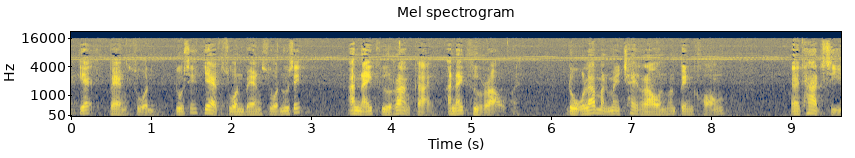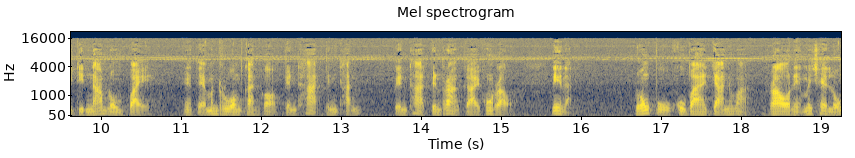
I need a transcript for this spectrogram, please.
กแยะแบ่งส่วนดูซิแยกส่วนแบ่งส่วนดูซิอันไหนคือร่างกาย อันไหนคือเรา ดูแล้วมันไม่ใช่เรา มันเป็นของธาตุสีดินน้ำลมไฟแต่มันรวมกันก็เป็นธาตุเป็นถัน เป็นธาตุเป็นร่างกายของเรา นี่แหละ หลวงปู่ครูบาอาจารย์ว่า เราเนี่ยไม่ใช่หลง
